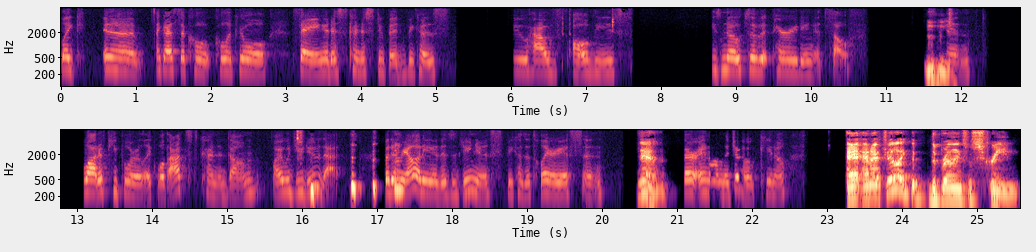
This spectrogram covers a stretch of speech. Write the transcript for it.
like in a, I guess, a coll- colloquial saying it is kind of stupid because you have all of these these notes of it parodying itself, Mhm. and a lot of people are like, "Well, that's kind of dumb. Why would you do that?" but in reality, it is a genius because it's hilarious and Yeah. they're in on the joke, you know. And, and I feel like the the brilliance with Scream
